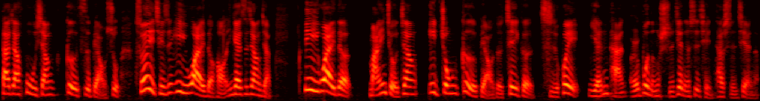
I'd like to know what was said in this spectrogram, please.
大家互相各自表述。所以其实意外的哈，应该是这样讲，意外的。马英九将一中各表的这个只会言谈而不能实践的事情，他实践了。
